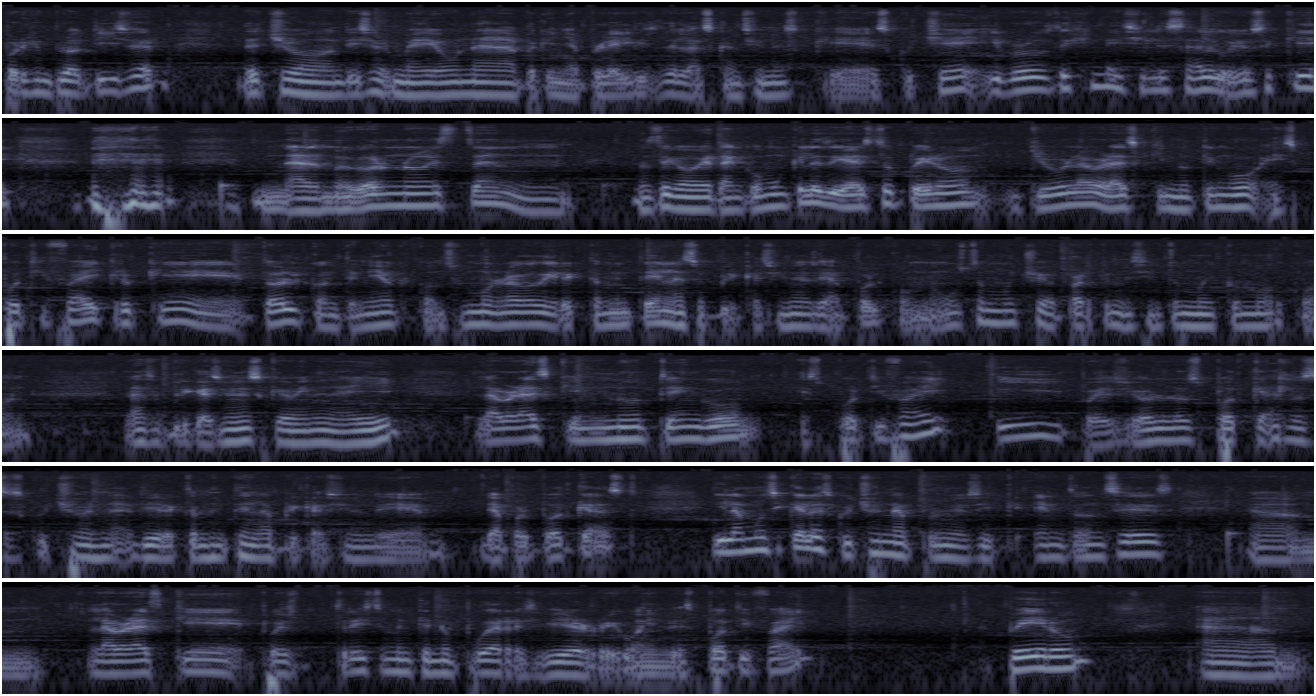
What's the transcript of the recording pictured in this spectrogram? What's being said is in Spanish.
por ejemplo, Deezer. De hecho, Deezer me dio una pequeña playlist de las canciones que escuché. Y bros, déjenme decirles algo. Yo sé que a lo mejor no es tan no sé cómo que tan común que les diga esto, pero yo la verdad es que no tengo Spotify. Creo que todo el contenido que consumo lo hago directamente en las aplicaciones de Apple, como me gusta mucho y aparte me siento muy cómodo con las aplicaciones que vienen ahí. La verdad es que no tengo Spotify y pues yo los podcasts los escucho directamente en la aplicación de, Apple Podcast y la música la escucho en Apple Music. Entonces, la verdad es que pues tristemente no pude recibir el rewind de Spotify, pero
